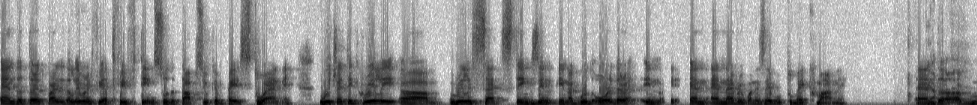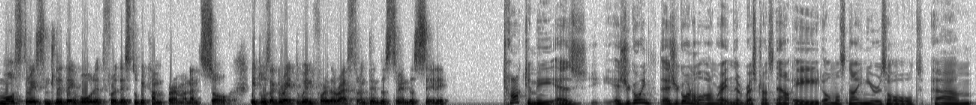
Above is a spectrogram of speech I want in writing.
and the third-party delivery fee at 15. So the tops you can pay is 20, which I think really um, really sets things in in a good order. In and and everyone is able to make money and yeah. uh, most recently they voted for this to become permanent so it was a great win for the restaurant industry in the city talk to me as as you're going as you're going along right and the restaurant's now eight almost nine years old um,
